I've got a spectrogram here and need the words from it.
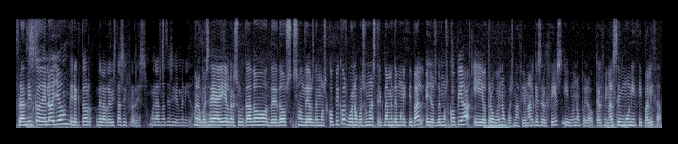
Francisco del Hoyo, director de la revista Seis Flores. Buenas noches y bienvenido. Bueno, pues he ahí el resultado de dos sondeos demoscópicos. Bueno, pues uno estrictamente municipal, ellos demoscopia, y otro, bueno, pues nacional, que es el CIS, y bueno, pero que al final se municipaliza,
